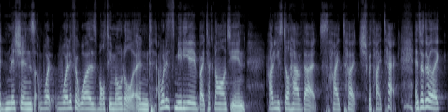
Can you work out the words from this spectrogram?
admissions what what if it was multimodal? And what is mediated by technology? And how do you still have that high touch with high tech? And so they're like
